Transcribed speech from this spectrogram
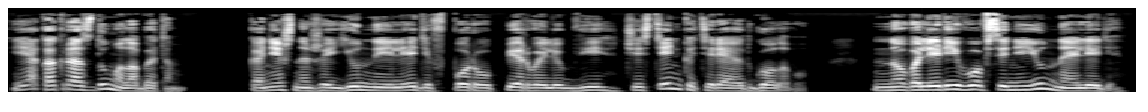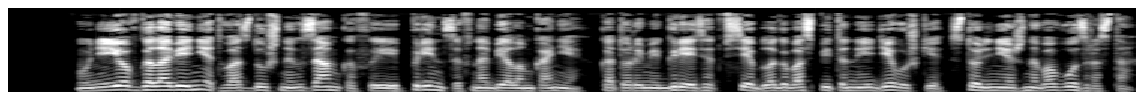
Я как раз думал об этом. Конечно же, юные леди в пору первой любви частенько теряют голову. Но Валерий вовсе не юная леди. У нее в голове нет воздушных замков и принцев на белом коне, которыми грезят все благовоспитанные девушки столь нежного возраста.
